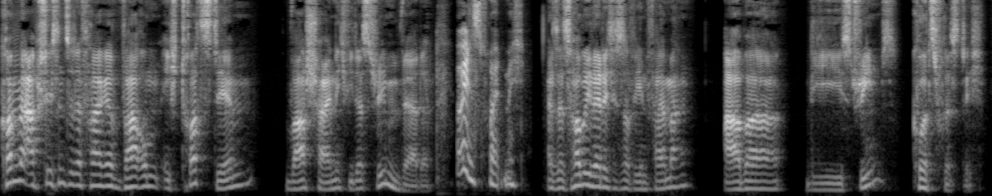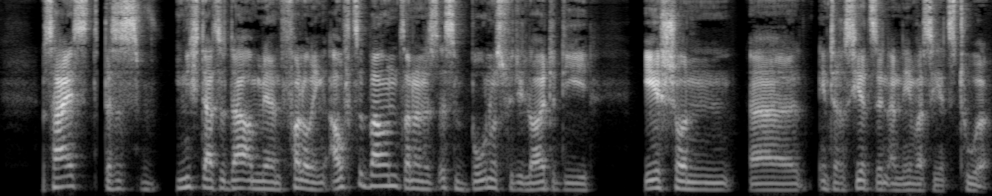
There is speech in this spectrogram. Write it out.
Kommen wir abschließend zu der Frage, warum ich trotzdem wahrscheinlich wieder streamen werde. Ui, das freut mich. Also als Hobby werde ich das auf jeden Fall machen, aber die Streams kurzfristig. Das heißt, das ist nicht dazu da, um mir ein Following aufzubauen, sondern es ist ein Bonus für die Leute, die eh schon äh, interessiert sind an dem, was ich jetzt tue.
